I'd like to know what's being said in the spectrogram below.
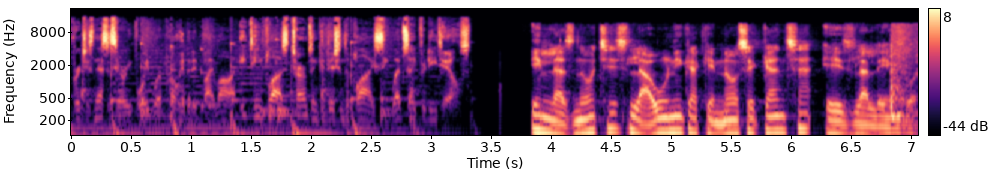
purchase necessary. Void where prohibited by law. 18 plus terms and conditions apply. See website for details. En las noches la única que no se cansa es la lengua.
